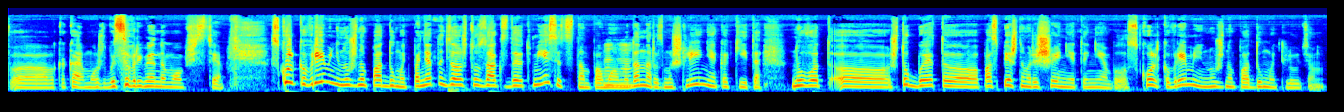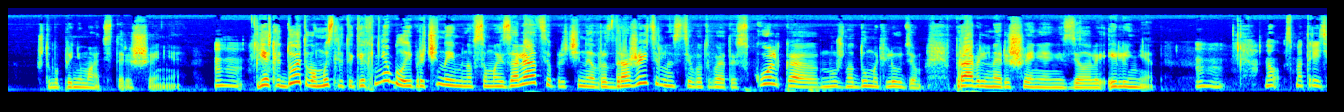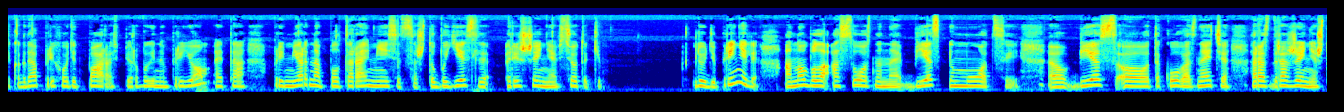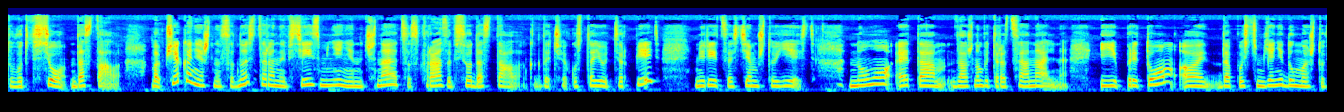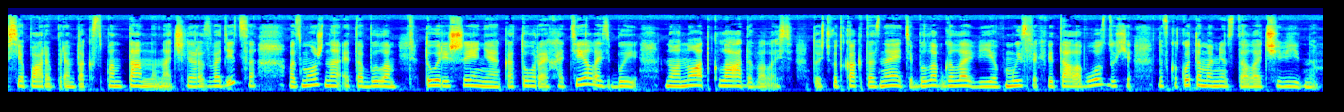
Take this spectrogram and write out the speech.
Э, какая может быть в современном обществе. Сколько времени нужно подумать? Понятное дело, что ЗАГС дает месяц, там, по-моему, угу. да, на размышления какие-то. Но вот э, чтобы это поспешным решением это не было, сколько времени нужно подумать людям, чтобы принимать это решение? Угу. Если до этого мыслей таких не было, и причина именно в самоизоляции, причина в раздражительности вот в этой, сколько нужно думать людям, правильное решение они сделали или нет? Угу. Ну, смотрите, когда приходит пара впервые на прием, это примерно полтора месяца, чтобы если решение все-таки люди приняли, оно было осознанное, без эмоций, э, без э, такого, знаете, раздражения, что вот все достало. Вообще, конечно, с одной стороны, все изменения начинаются с фразы все достало, когда человек устает терпеть, мириться с тем, что есть. Но это должно быть рационально. И при том, э, допустим, я не думаю, что все пары прям так спонтанно начали разводиться. Возможно, это было то решение, которое хотелось бы, но оно откладывалось. То есть вот как-то, знаете, было в голове, в мыслях, мыслях витало в воздухе, но в какой-то момент стало очевидным.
